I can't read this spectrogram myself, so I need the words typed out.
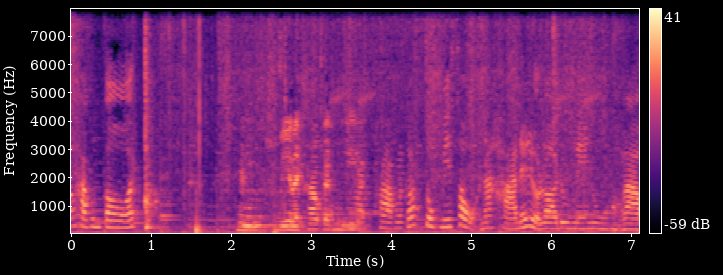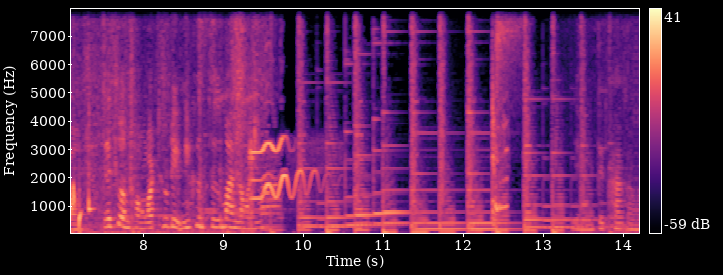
บ้างคะคุณโต๊ดเห็นมีอะไรข้าวกะทิผัดผักแล้วก็ซุปมิโซะนะคะได้เดี๋ยวรอดูเมนูของเรา ในส่วนของวัตถุดิบนี่คือซื้อมาน้อยมาก อย่างนี้ไปพักเอา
